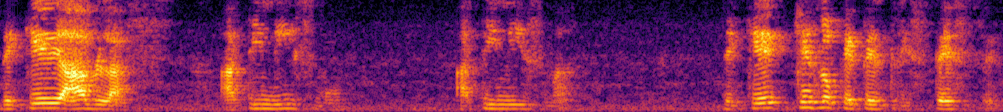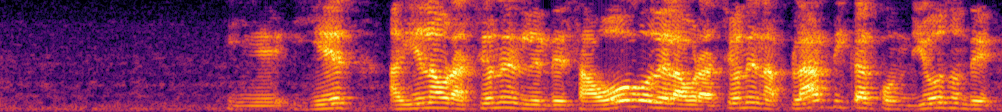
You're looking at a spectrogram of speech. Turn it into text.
de qué hablas a ti mismo, a ti misma de qué, qué es lo que te entristece. Y, y, es ahí en la oración, en el desahogo de la oración, en la plática con Dios, donde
